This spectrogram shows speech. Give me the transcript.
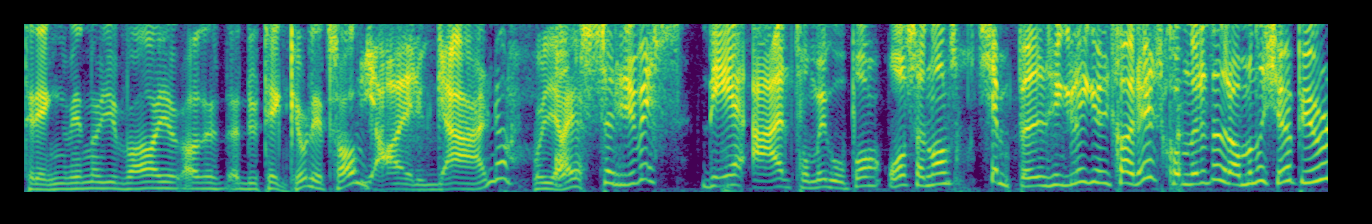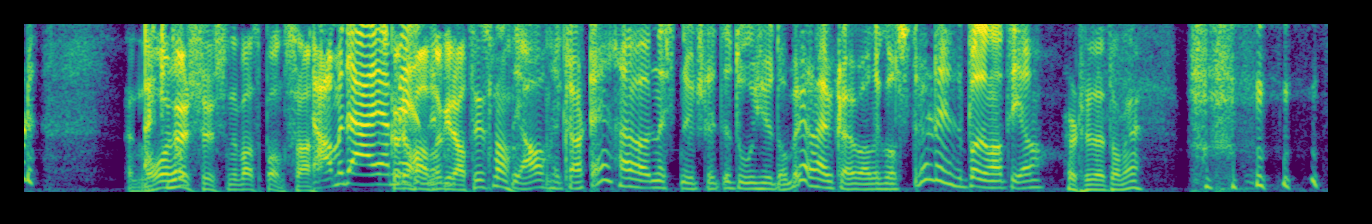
Trenger vi noe hva, Du tenker jo litt sånn? Ja, er du gæren, da? Og jeg- service, det er Tommy god på. Og sønnen hans, kjempehyggelige karer. Kom dere til Drammen og kjøp jul! Nå høres det ut som det var sponsa. Ja, men det er, jeg Skal du ha noe gratis nå? Ja, det klart det. Jeg har nesten utslitt til 22 dommer. Er du klar over hva det koster, eller? På denne tida. Hørte du det, Tommy?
